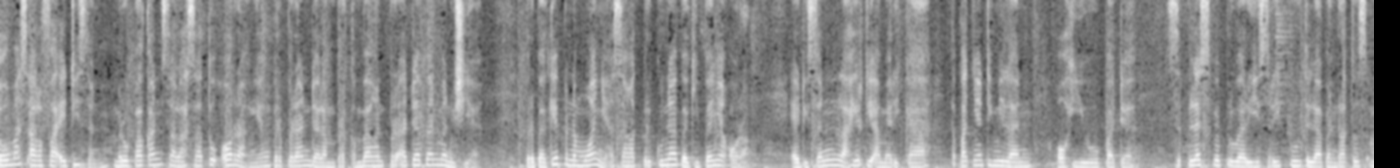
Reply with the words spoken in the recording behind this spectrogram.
Thomas Alva Edison merupakan salah satu orang yang berperan dalam perkembangan peradaban manusia. Berbagai penemuannya sangat berguna bagi banyak orang. Edison lahir di Amerika, tepatnya di Milan, Ohio pada 11 Februari 1847.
